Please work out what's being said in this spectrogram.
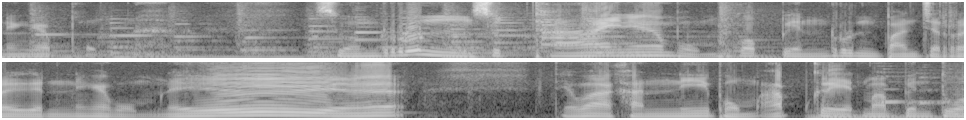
นะครับผมนะฮะส่วนรุ่นสุดท้ายนะครับผมก็เป็นรุ่นปานเจริญนะครับผมนี่นะฮะแต่ว่าคันนี้ผมอัปเกรดมาเป็นตัว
